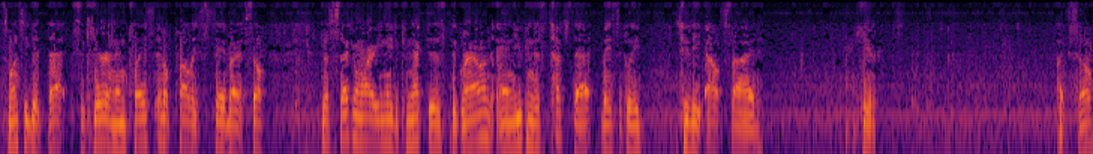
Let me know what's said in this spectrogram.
So once you get that secure and in place it'll probably stay by itself. The second wire you need to connect is the ground and you can just touch that basically to the outside here. Like so.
